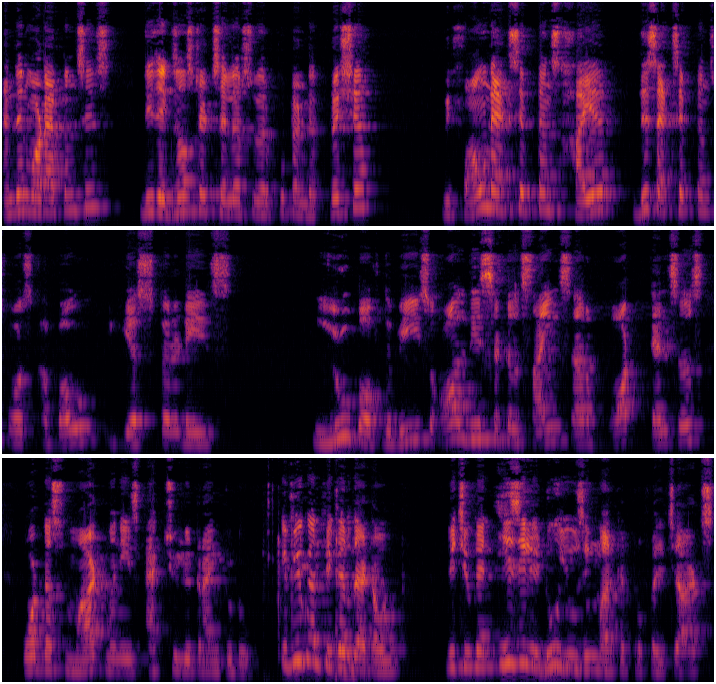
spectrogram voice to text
And then what happens is these exhausted sellers were put under pressure. We found acceptance higher. This acceptance was above yesterday's loop of the B. So all these subtle signs are what tells us what the smart money is actually trying to do. If you can figure that out, which you can easily do using market profile charts,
